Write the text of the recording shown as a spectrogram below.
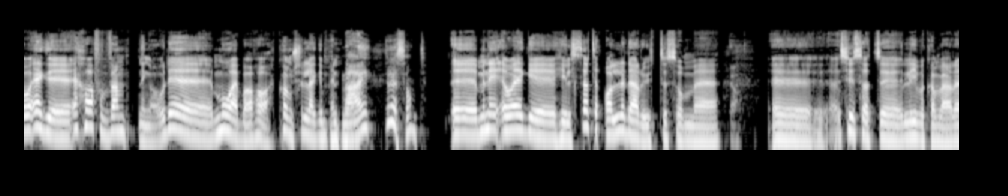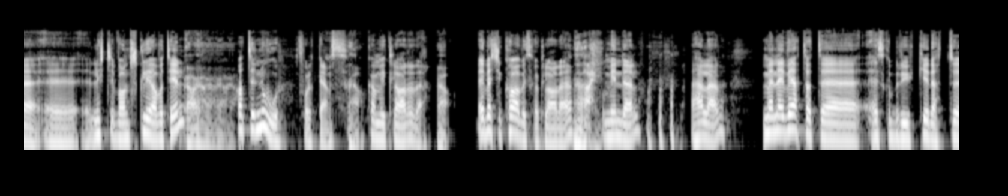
og jeg, jeg har forventninger, og det må jeg bare ha. Kan ikke legge meg ned. Nei, det er sant. Eh, men jeg, og jeg eh, hilser til alle der ute som eh, eh, syns at eh, livet kan være eh, litt vanskelig av og til. Ja, ja, ja. ja, ja. At det nå, folkens, Ja. kan vi klare det. ja. Jeg vet ikke hva vi skal klare, Nei. for min del, heller. Men jeg vet at eh, jeg skal bruke dette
